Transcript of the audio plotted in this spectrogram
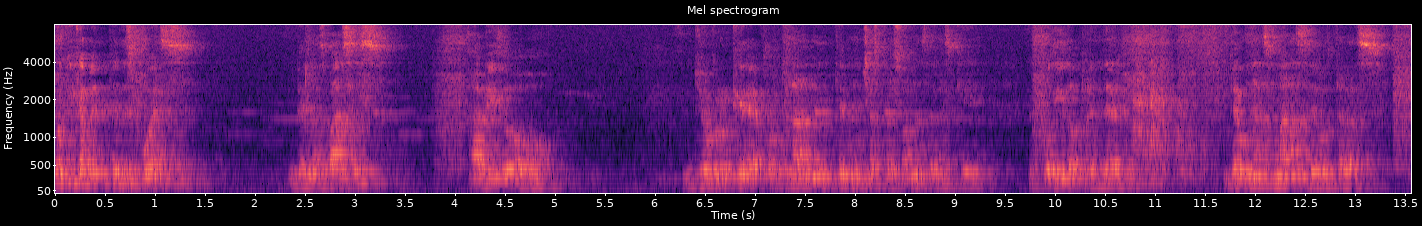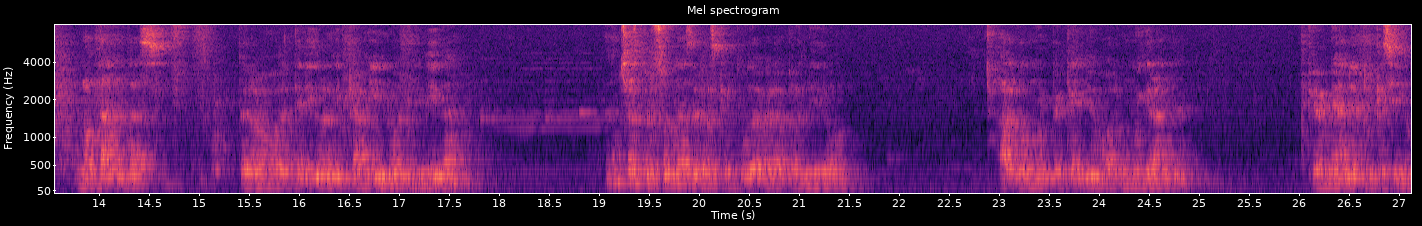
Lógicamente, después de las bases, ha habido, yo creo que afortunadamente, muchas personas de las que he podido aprender, de unas más, de otras no tantas, pero he tenido en mi camino, en mi vida, muchas personas de las que pude haber aprendido algo muy pequeño o algo muy grande que me han enriquecido.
